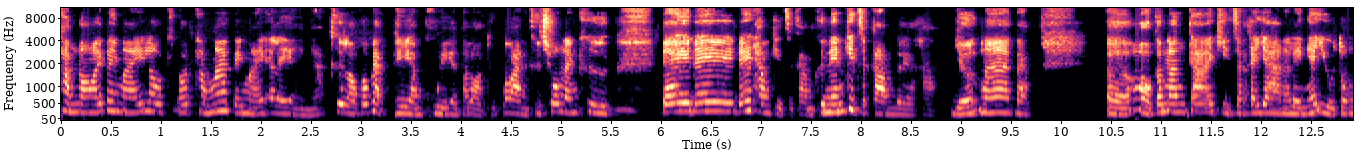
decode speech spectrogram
ทำน้อยไปไหมเราเราทำมากไปไหมอะไรอย่างเงี้ย คือเราก็แบบพยายามคุยกันตลอดทุกวัน คือช่วงนั้นคือ ได้ได้ได้ทำกิจกรรม คือเน้นกิจกรรมเลยค่ะ เยอะมากแบบ เอ่อออกกำลังกายขี่จักรยานอะไรเงี้ยอยู่ตรง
